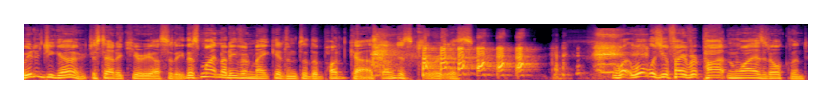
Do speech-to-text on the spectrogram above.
where did you go? Just out of curiosity. This might not even make it into the podcast. I'm just curious. what, what, was your favorite part and why is it Auckland?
